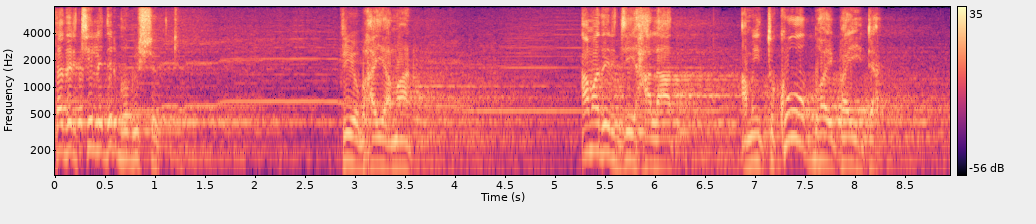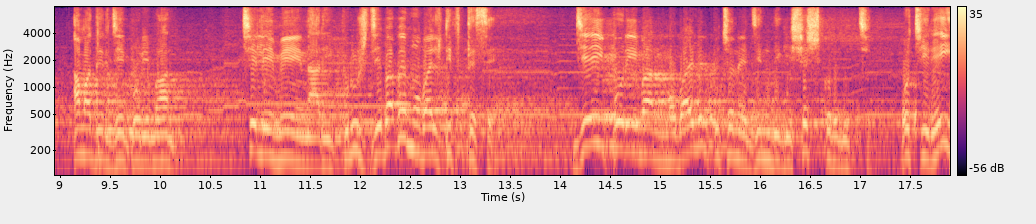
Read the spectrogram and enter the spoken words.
তাদের ছেলেদের ভবিষ্যৎ কি? প্রিয় ভাই আমার, আমাদের যে হালাত, আমি তো খুব ভয় পাই এটা। আমাদের যে পরিমাণ ছেলে, মেয়ে, নারী, পুরুষ যেভাবে মোবাইল টিপতেছে, যেই পরিমাণ মোবাইলের পিছনে জিন্দিগি শেষ করে দিচ্ছে ও চিরেই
